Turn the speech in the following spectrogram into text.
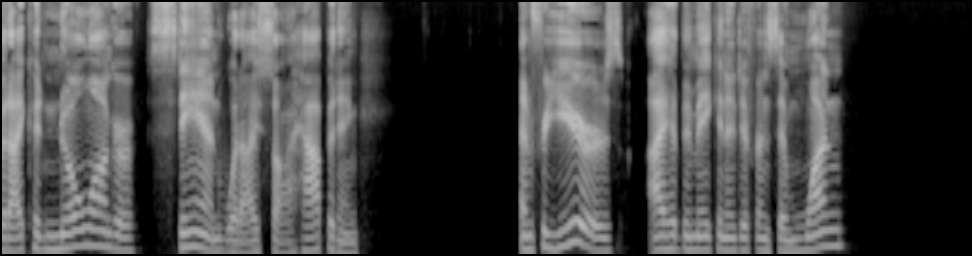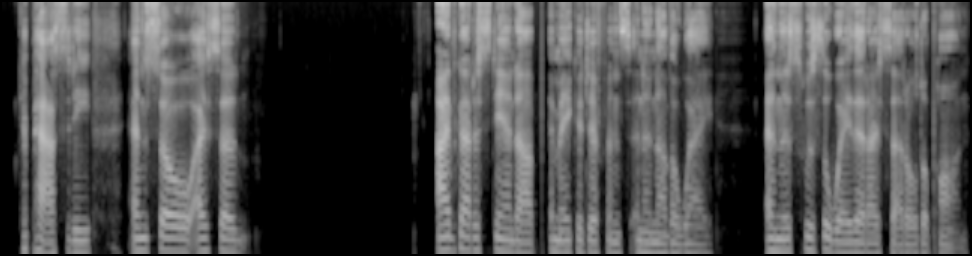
but I could no longer stand what I saw happening. And for years, I had been making a difference in one capacity. And so I said, I've got to stand up and make a difference in another way. And this was the way that I settled upon.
